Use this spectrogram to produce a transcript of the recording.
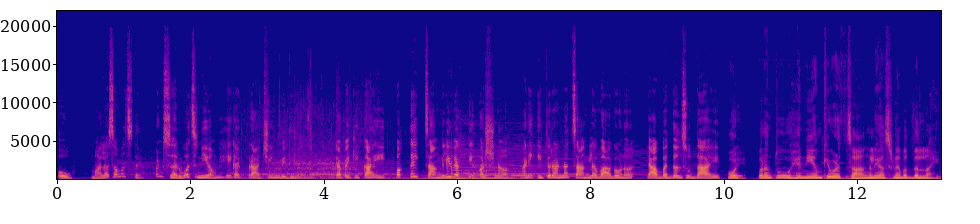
ओ मला समजतंय. पण सर्वच नियम हे काही प्राचीन विधी नाही त्यापैकी काही फक्त एक चांगली व्यक्ती असणं आणि इतरांना चांगलं वागवणं याबद्दल सुद्धा आहेत. होय. परंतु हे नियम केवळ चांगले असण्याबद्दल नाहीत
